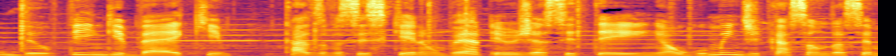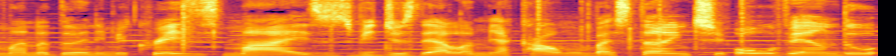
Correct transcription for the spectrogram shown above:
do pingback Caso vocês queiram ver, eu já citei em alguma indicação da semana do Anime Crazy, mas os vídeos dela me acalmam bastante. Ou vendo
